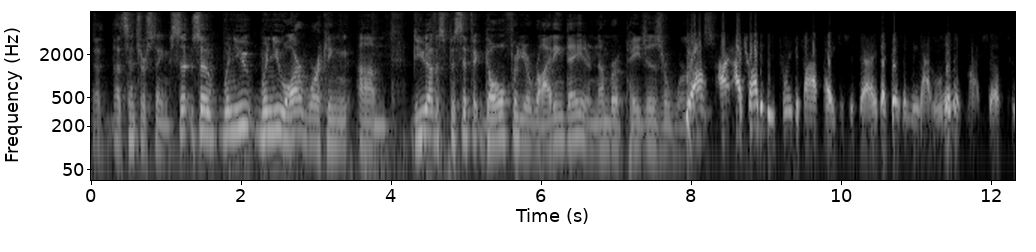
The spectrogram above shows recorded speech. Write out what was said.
That, that's interesting. So, so when you when you are working, um, do you have a specific goal for your writing day, or number of pages or words? Yeah, I, I try to do three to five pages a day. That doesn't mean I limit myself to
